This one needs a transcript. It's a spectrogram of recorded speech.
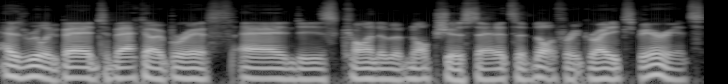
has really bad tobacco breath and is kind of obnoxious and it's a not very great experience,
